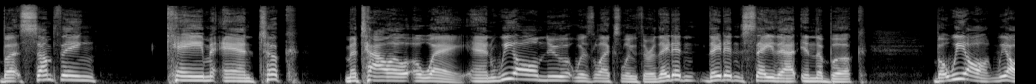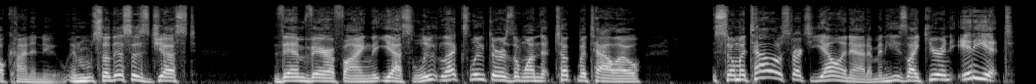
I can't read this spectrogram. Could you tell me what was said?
but something came and took Metallo away. And we all knew it was Lex Luthor. They didn't they didn't say that in the book, but we all we all kind of knew. And so this is just them verifying that yes, Lex Luthor is the one that took Metallo so Metallo starts yelling at him and he's like, You're an idiot,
